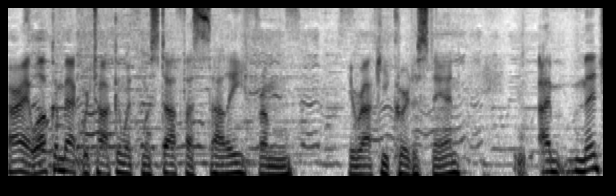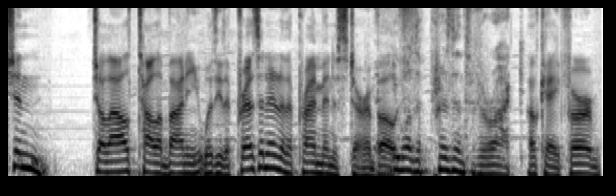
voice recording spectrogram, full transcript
All right, welcome back. We're talking with Mustafa Salih from Iraqi Kurdistan. I mentioned Jalal Talabani. Was he the president or the prime minister or both? He was the president of Iraq. Okay, for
